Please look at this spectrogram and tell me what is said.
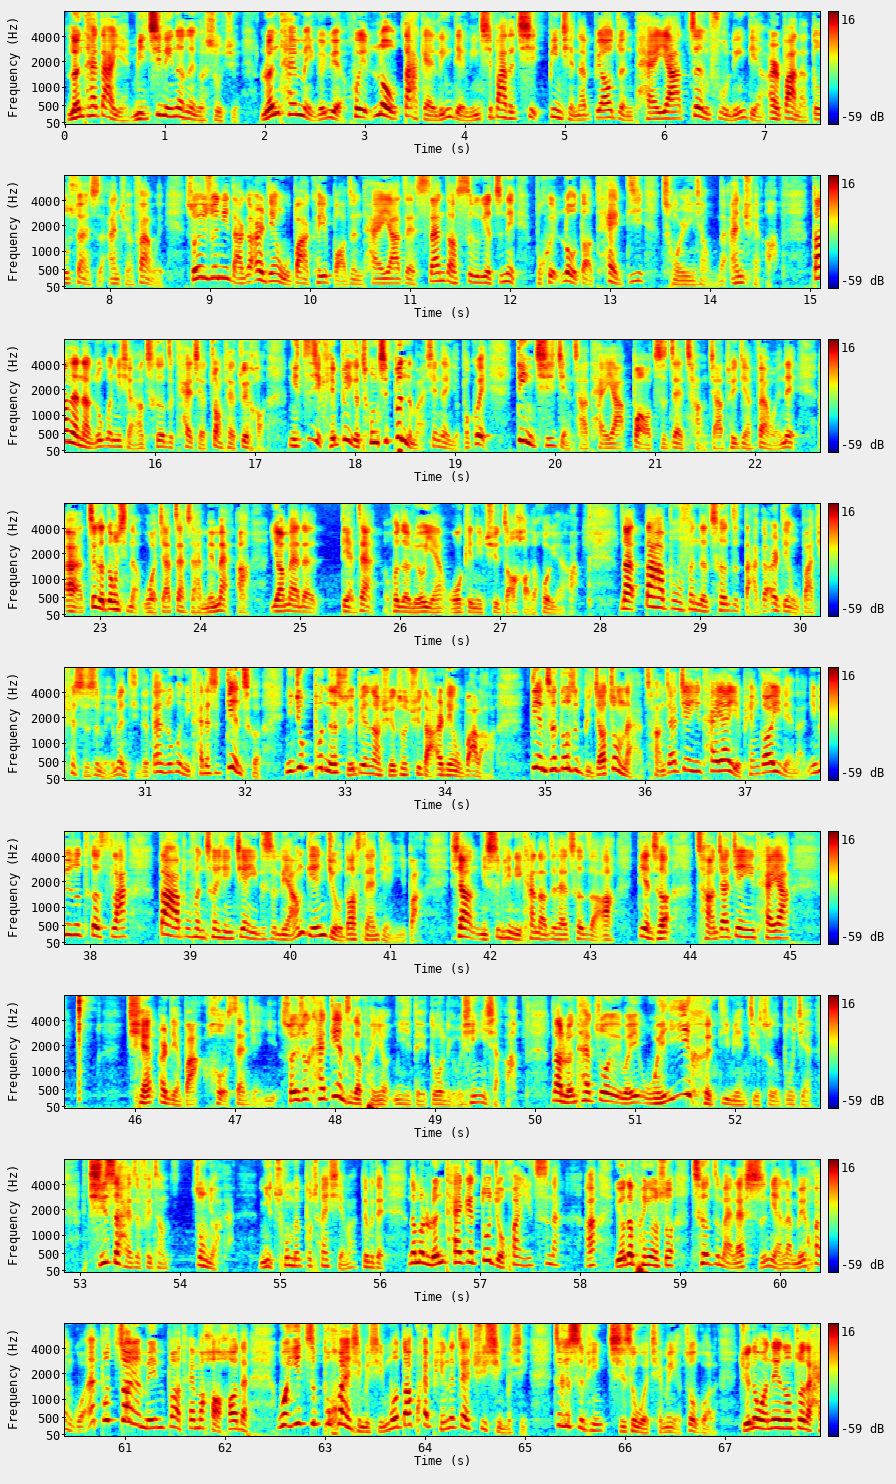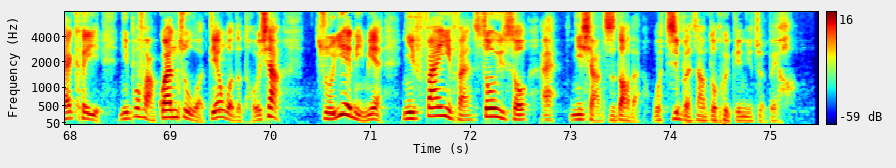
轮胎大爷，米其林的那个数据，轮胎每个月会漏大概零点零七八的气，并且呢，标准胎压正负零点二八呢，都算是安全范围。所以说，你打个二点五八，可以保证胎压在三到四个月之内不会漏到太低，从而影响我们的安全啊。当然呢，如果你想要车子开起来状态最好，你自己可以备个充气泵的嘛，现在也不贵，定期检查胎压，保持在厂家推荐范围内啊。这个东西呢，我家暂时还没卖啊，要卖的。点赞或者留言，我给你去找好的货源啊。那大部分的车子打个二点五八确实是没问题的，但如果你开的是电车，你就不能随便让学徒去打二点五八了啊。电车都是比较重的，厂家建议胎压也偏高一点的。你比如说特斯拉，大部分车型建议的是两点九到三点一八。像你视频里看到这台车子啊，电车厂家建议胎压前二点八后三点一。所以说开电车的朋友，你得多留心一下啊。那轮胎作为唯一和地面接触的部件，其实还是非常重要的。你出门不穿鞋吗？对不对？那么轮胎该多久换一次呢？啊，有的朋友说车子买来十年了没换过，哎，不照样没爆胎吗？好好的，我一直不换行不行？磨刀快平了再去行不行？这个视频其实我前面也做过了，觉得我内容做的还可以，你不妨关注我，点我的头像，主页里面你翻一翻，搜一搜，哎，你想知道的，我基本上都会给你准备好。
